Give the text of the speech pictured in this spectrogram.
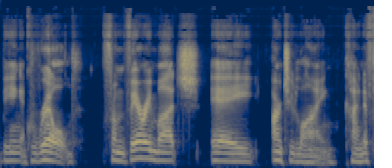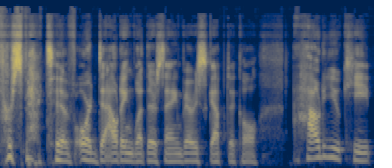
being grilled from very much a aren't you lying kind of perspective or doubting what they're saying, very skeptical. How do you keep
